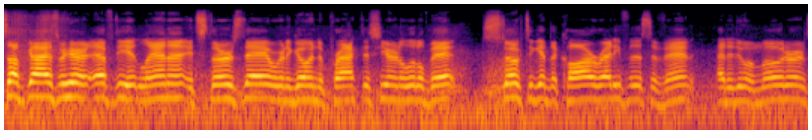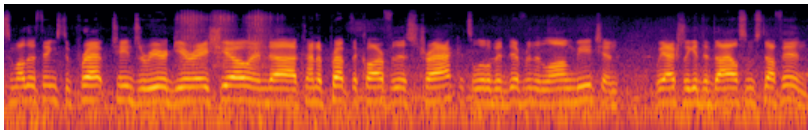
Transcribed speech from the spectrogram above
What's up guys, we're here at FD Atlanta. It's Thursday, we're gonna go into practice here in a little bit. Stoked to get the car ready for this event. Had to do a motor and some other things to prep, change the rear gear ratio and uh, kind of prep the car for this track. It's a little bit different than Long Beach and we actually get to dial some stuff in.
